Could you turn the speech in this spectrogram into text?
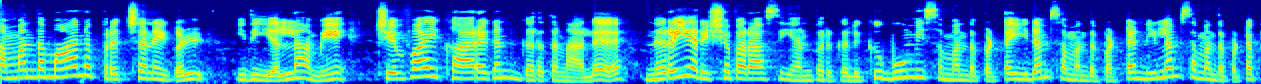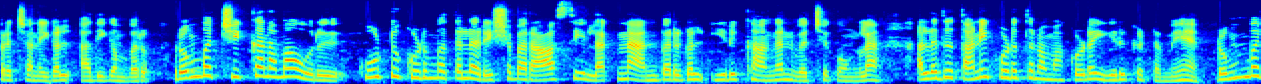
சம்பந்தமான பிரச்சனைகள் இது எல்லாமே செவ்வாய் செவ்வாய்காரகன்கிறதுனால நிறைய ரிஷபராசி அன்பர்களுக்கு பூமி சம்பந்தப்பட்ட இடம் சம்பந்தப்பட்ட நிலம் சம்பந்தப்பட்ட பிரச்சனைகள் அதிகம் வரும். ரொம்ப சிக்கனமா ஒரு கூட்டு குடும்பத்துல ரிஷப ராசி லக்ன அன்பர்கள் இருக்காங்கன்னு வச்சுக்கோங்களேன். அல்லது தனி கொடுத்தனமா கூட இருக்கட்டுமே. ரொம்ப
